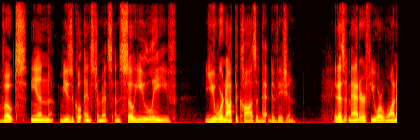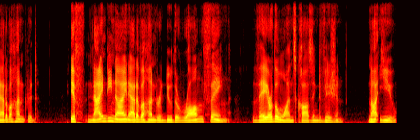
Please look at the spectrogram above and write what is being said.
votes in musical instruments, and so you leave, you were not the cause of that division. It doesn't matter if you are one out of a hundred if 99 out of 100 do the wrong thing, they are the ones causing division, not you.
